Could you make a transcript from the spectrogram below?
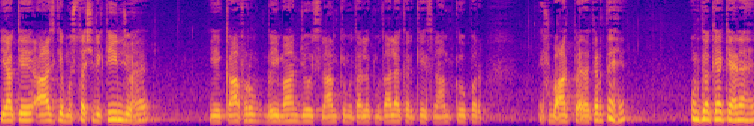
یا کہ آج کے مستشرقین جو ہے یہ کافر بے ایمان جو اسلام کے متعلق مطالعہ کر کے اسلام کے اوپر شبہات پیدا کرتے ہیں، ان کا کیا کہنا ہے؟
